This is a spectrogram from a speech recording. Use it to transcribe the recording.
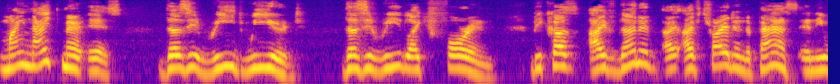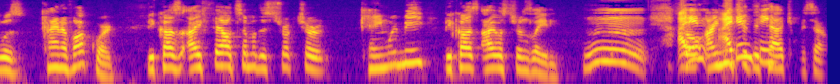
my nightmare is does it read weird does it read like foreign because i've done it I, i've tried in the past and it was kind of awkward because i felt some of the structure came with me because i was translating Hmm. so I didn't. i I, need didn't to think. detach myself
